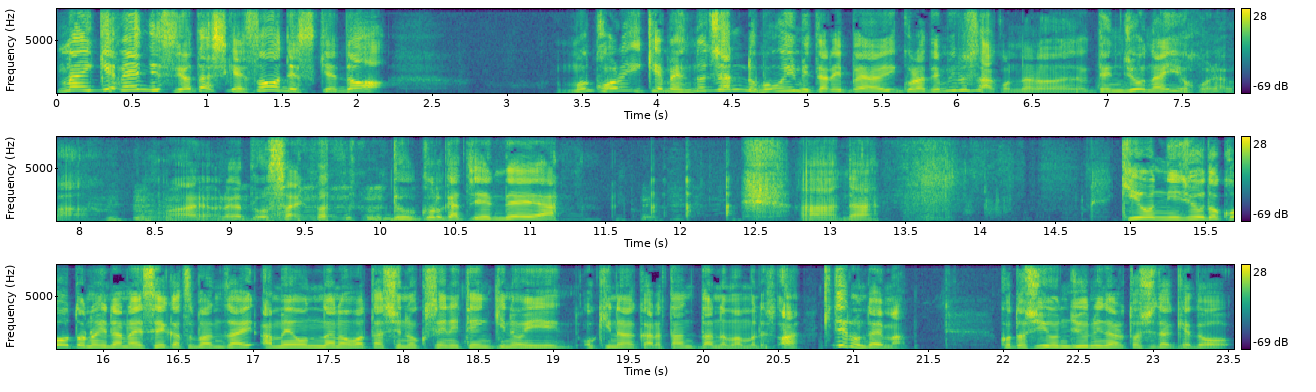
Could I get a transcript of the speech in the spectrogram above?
まあイケメンですよ。確かにそうですけど。もうこれイケメンのジャンルも上見たらいっぱいいくらで見るさこんなの。天井ないよこれは。はいありがとうございます。どこれ勝ちえんでや。ああな。気温20度コートのいらない生活万歳。雨女の私のくせに天気のいい沖縄から淡々のままです。あ来てるんだ今。今年40になる年だけど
